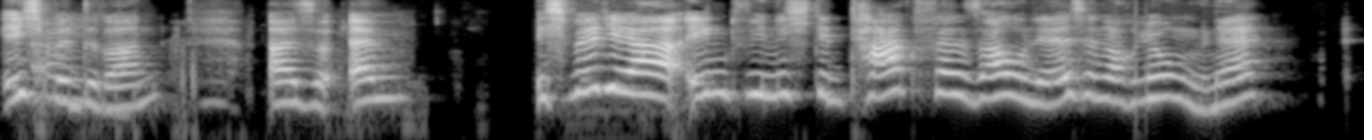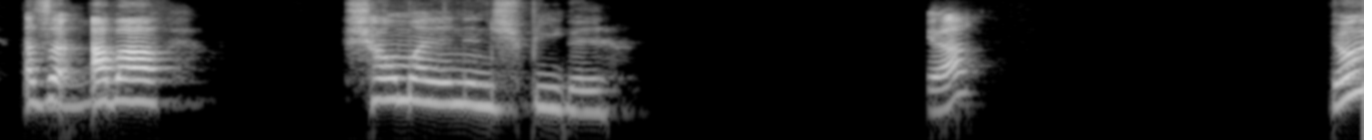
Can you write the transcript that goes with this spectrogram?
Ich bin dran. Also, ähm, ich will dir ja irgendwie nicht den Tag versauen. Der ist ja noch jung, ne? Also, Mhm. aber schau mal in den Spiegel. Ja? Junge,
